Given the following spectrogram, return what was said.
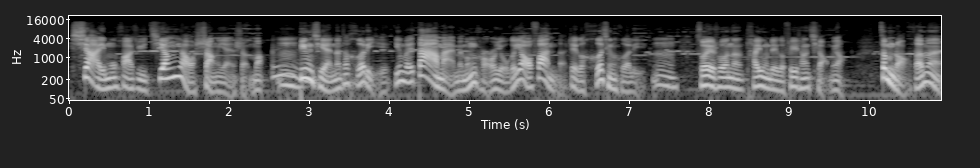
下一幕话剧将要上演什么，嗯，并且呢，它合理，因为大买卖门口有个要饭的，这个合情合理，嗯，所以说呢，他用这个非常巧妙。这么着，咱们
